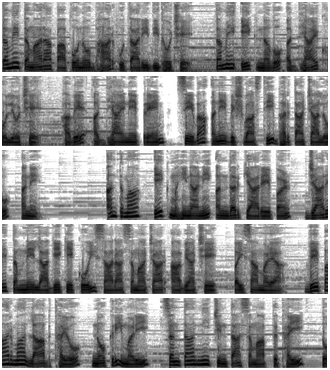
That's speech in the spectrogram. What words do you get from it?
તમે તમારા પાપોનો ભાર ઉતારી દીધો છે. તમે એક નવો અધ્યાય ખોલ્યો છે. હવે અધ્યાયને પ્રેમ, સેવા અને વિશ્વાસથી ભરતા ચાલો અને અંતમાં, એક મહિનાની અંદર ક્યારે પણ, જ્યારે તમને લાગે કે કોઈ સારા સમાચાર આવ્યા છે, પૈસા મળ્યા. વેપારમાં લાભ થયો, નોકરી મળી, સંતાનની ચિંતા સમાપ્ત થઈ તો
